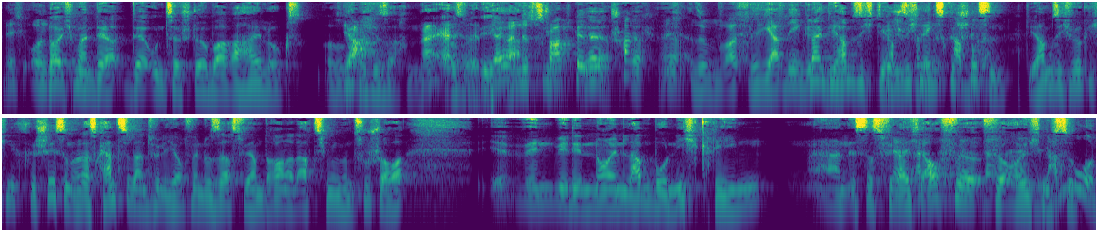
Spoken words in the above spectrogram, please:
Nicht? Und ich meine, der, der unzerstörbare Hilux, also solche Sachen. Na, also, die ja, ja, Undestructible absolut. Ja, ja, Truck. ja, ja. Also was- die haben den Nein, die haben sich, die haben sich nichts geschissen. Die haben sich wirklich nichts geschissen. Und das kannst du natürlich auch, wenn du sagst, wir haben 380 Millionen Zuschauer. Wenn wir den neuen Lambo nicht kriegen, dann ist das vielleicht dann- auch für, dann- für euch nicht so cool.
